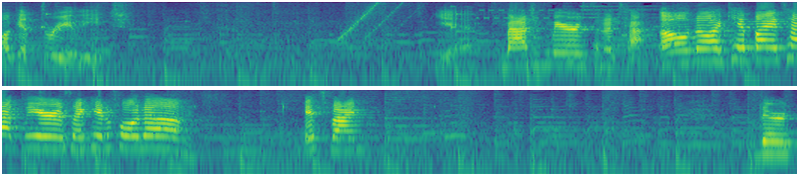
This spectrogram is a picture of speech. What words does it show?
I'll get three of each. Yeah, magic mirrors and attack. Oh no, I can't buy attack mirrors. I can't afford them. It's fine. They're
